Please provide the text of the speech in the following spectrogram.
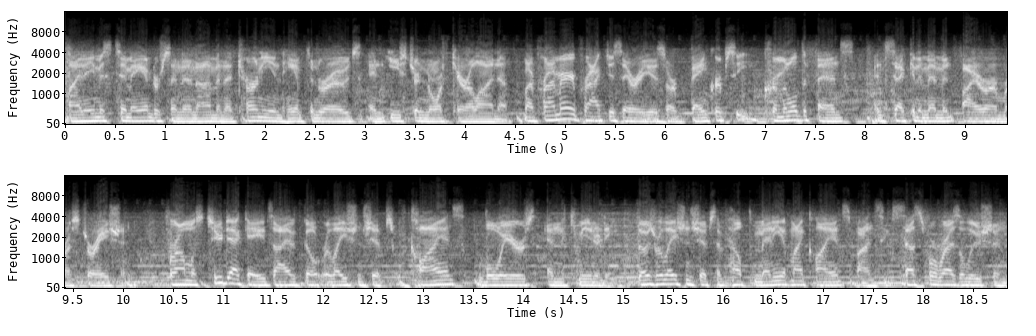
My name is Tim Anderson, and I'm an attorney in Hampton Roads and Eastern North Carolina. My primary practice areas are bankruptcy, criminal defense, and Second Amendment firearm restoration. For almost two decades, I have built relationships with clients, lawyers, and the community. Those relationships have helped many of my clients find successful resolution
